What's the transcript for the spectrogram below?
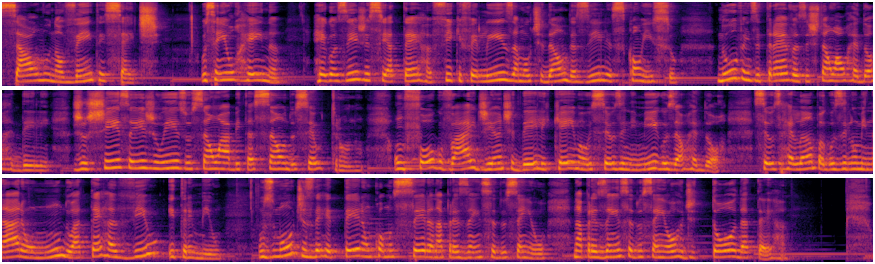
Salmo 97 O Senhor reina, regozije-se a terra, fique feliz a multidão das ilhas com isso. Nuvens e trevas estão ao redor dele, justiça e juízo são a habitação do seu trono. Um fogo vai diante dele e queima os seus inimigos ao redor. Seus relâmpagos iluminaram o mundo, a terra viu e tremeu. Os montes derreteram como cera na presença do Senhor, na presença do Senhor de toda a terra.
